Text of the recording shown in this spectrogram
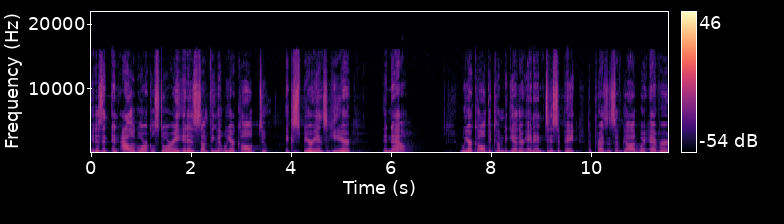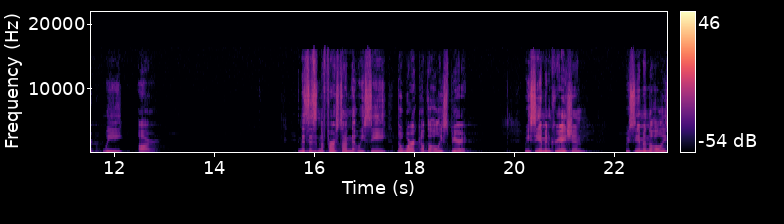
It isn't an allegorical story, it is something that we are called to experience here and now. We are called to come together and anticipate the presence of God wherever we are. And this isn't the first time that we see the work of the Holy Spirit. We see him in creation, we see him in the Holy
